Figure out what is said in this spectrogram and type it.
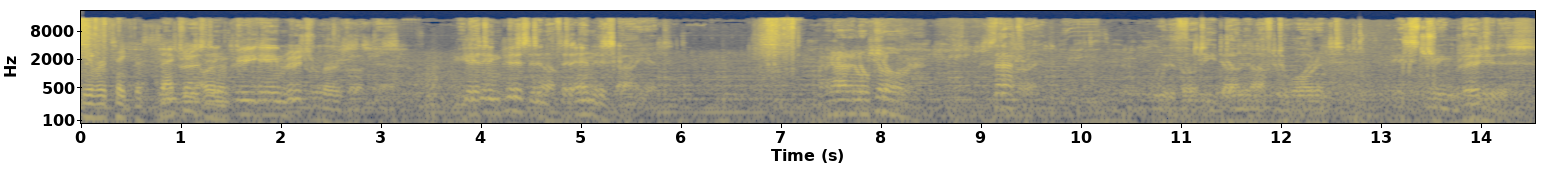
give or take the second or Interesting the pre-game ritual you've got. You getting pissed enough to end this guy yet? I got a no-kill order. Is that right? Would have thought he'd done enough to warrant extreme prejudice.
